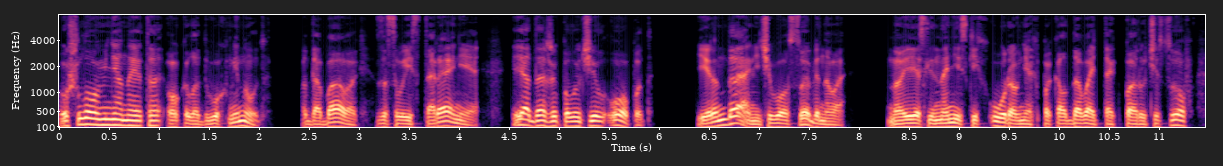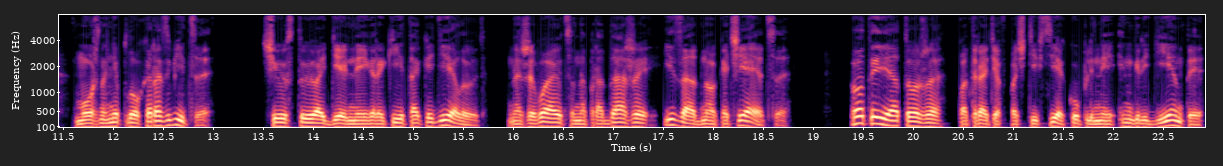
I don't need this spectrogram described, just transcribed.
Ушло у меня на это около двух минут. Вдобавок, за свои старания я даже получил опыт. Ерунда, ничего особенного. Но если на низких уровнях поколдовать так пару часов, можно неплохо развиться. Чувствую, отдельные игроки так и делают, наживаются на продаже и заодно качаются. Вот и я тоже, потратив почти все купленные ингредиенты,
